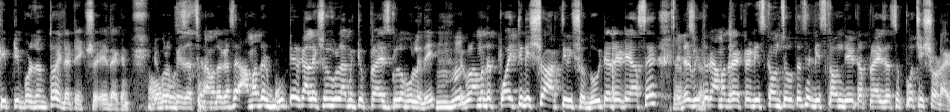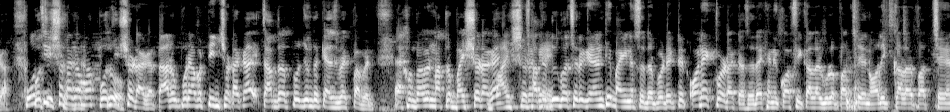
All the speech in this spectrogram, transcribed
ফিফটি পর্যন্ত এটা টেকসই এই দেখেন এগুলো পেয়ে যাচ্ছেন আমাদের কাছে। আমাদের বুটের কালেকশন গুলো আমি একটু প্রাইসগুলো বলে দিই। এগুলো আমাদের পঁয়ত্রিশশো আটত্রিশশো দুইটা রেটে আছে। এটার আচ্ছা। ভিতরে আমাদের একটা ডিসকাউন্ট চলতেছে। ডিসকাউন্ট দিয়ে এটা প্রাইস আছে পঁচিশশো টাকা। 2500 টাকা মাত্র? পঁচিশশো টাকা। তার উপরে আবার তিনশো টাকা চার রাত পর্যন্ত ক্যাশব্যাক পাবেন। এখন পাবেন মাত্র বাইশশো টাকায়। সাথে দুই বছরের গ্যারান্টি মাইনাস ওয়েদার প্রোটেক্টেড অনেক প্রোডাক্ট আছে। দেখেন কফি কালারগুলো পাচ্ছেন অলিভ কালার পাচ্ছেন।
